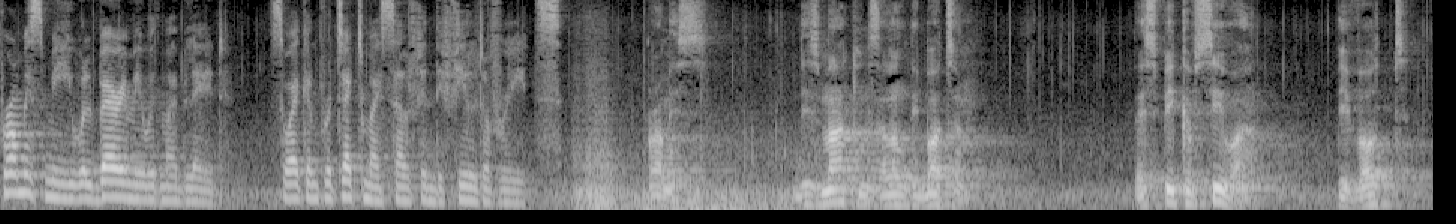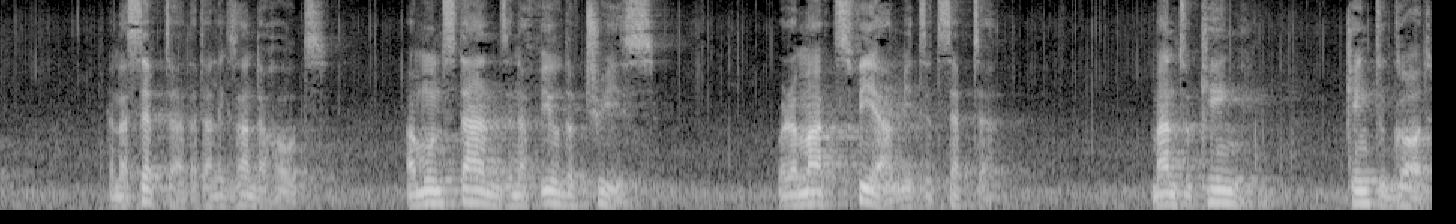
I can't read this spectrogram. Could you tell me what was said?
Promise me you will bury me with my blade, so I can protect myself in the field of reeds. Promise. These markings along the bottom. They speak of Siwa, the vault, and a scepter that Alexander holds. A moon stands in a field of trees, where a marked sphere meets its scepter. Man to king, king to god.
